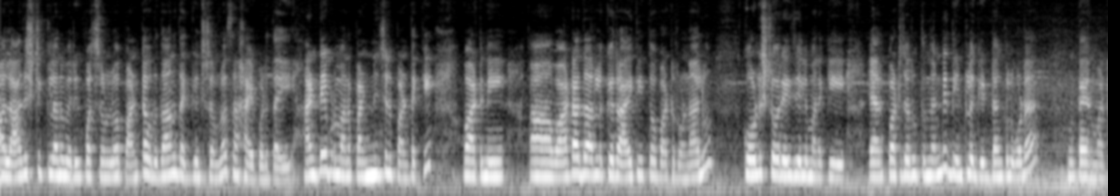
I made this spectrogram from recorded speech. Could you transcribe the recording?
ఆ లాజిస్టిక్లను మెరుగుపరచడంలో పంట వృధాను తగ్గించడంలో సహాయపడతాయి. అంటే ఇప్పుడు మనం పండించిన పంటకి వాటిని వాటాదారులకి రాయితీతో పాటు రుణాలు కోల్డ్ స్టోరేజీలు మనకి ఏర్పాటు జరుగుతుందండి. దీంట్లో గిడ్డంకులు కూడా ఉంటాయన్నమాట.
